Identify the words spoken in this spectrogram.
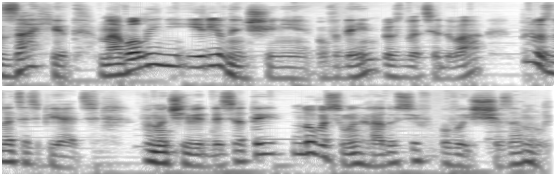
Захід на Волині і Рівненщині вдень плюс 22, плюс 25, вночі від 10 до 8 градусів вище за нуль.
